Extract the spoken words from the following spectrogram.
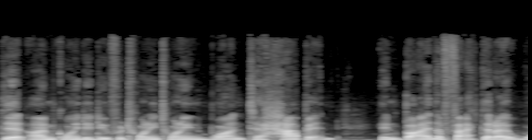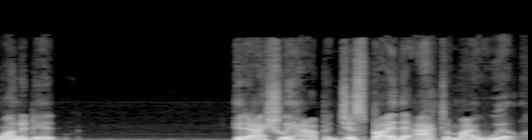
that I'm going to do for 2021 to happen. And by the fact that I wanted it, it actually happened. Just by the act of my will,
